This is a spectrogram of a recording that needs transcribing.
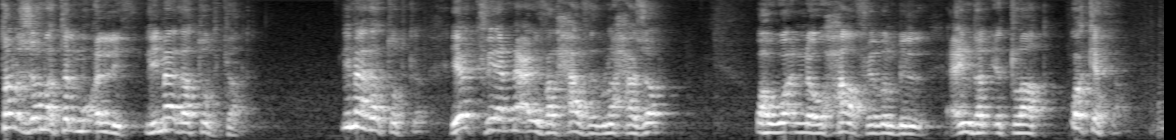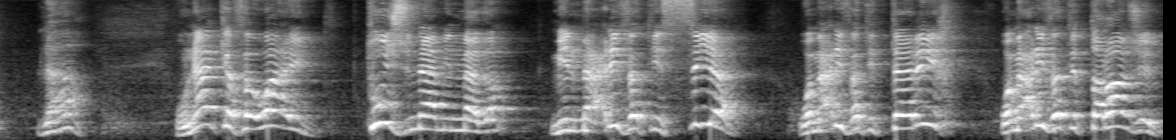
ترجمة المؤلف لماذا تذكر؟ لماذا تذكر؟ يكفي أن نعرف الحافظ ابن حجر وهو أنه حافظ عند الإطلاق وكفى. لا. هناك فوائد تجنى من ماذا؟ من معرفة السير ومعرفة التاريخ ومعرفة التراجم.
